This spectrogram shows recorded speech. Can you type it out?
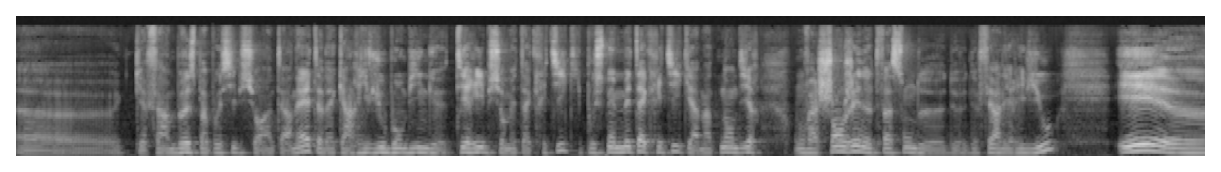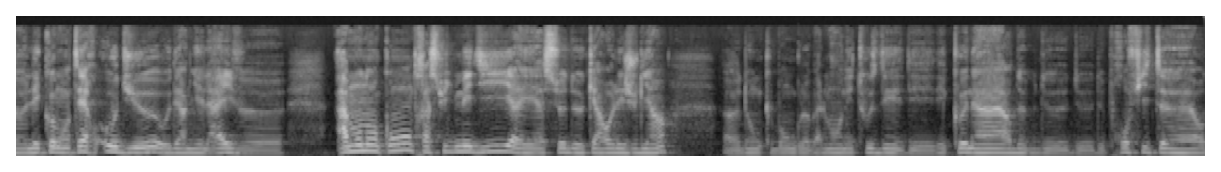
Qui a fait un buzz pas possible sur Internet, avec un review bombing terrible sur Metacritic. Il pousse même Metacritic à maintenant dire on va changer notre façon de, de faire les reviews et euh, les commentaires odieux au dernier live euh, à mon encontre, à celui de Mehdi et à ceux de Carole et Julien. Euh, donc bon, globalement, on est tous des, connards, de, profiteurs,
